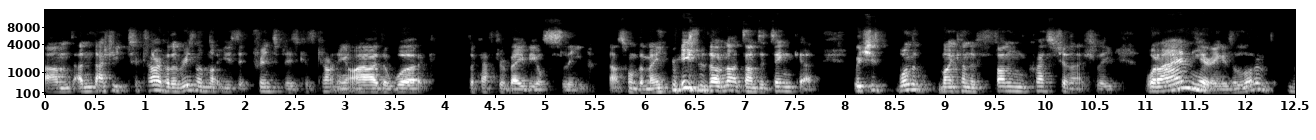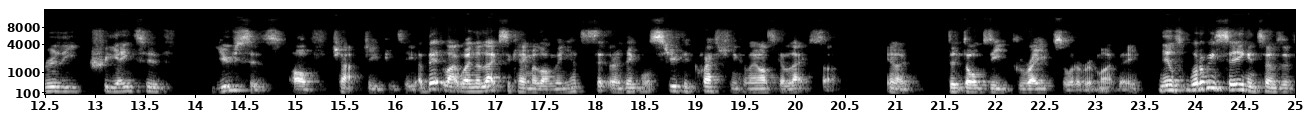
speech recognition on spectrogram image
Um, and actually, to clarify, the reason I've not used it principally is because currently I either work look after a baby or sleep. That's one of the main reasons I've not done to tinker, which is one of my kind of fun question, actually. What I am hearing is a lot of really creative uses of chat GPT, a bit like when Alexa came along and you had to sit there and think, what stupid question can I ask Alexa? You know, do dogs eat grapes or whatever it might be? Neil, what are we seeing in terms of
